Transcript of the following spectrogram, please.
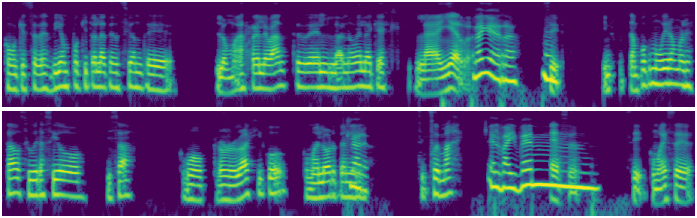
como que se desvía un poquito la atención de lo más relevante de la novela, que es la guerra. La guerra. Sí. Y tampoco me hubiera molestado si hubiera sido quizás como cronológico, como el orden. Claro. Sí, fue más. El vaivén. Ese. Sí, como ese.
